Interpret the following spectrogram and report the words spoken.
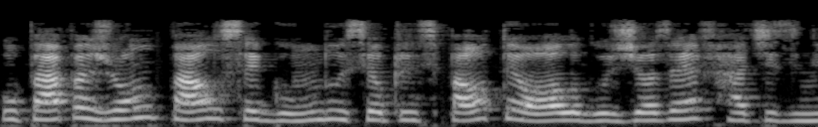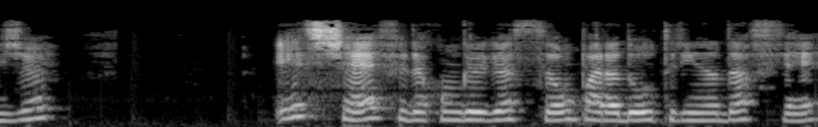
o Papa João Paulo II e seu principal teólogo Joseph Ratzinger, ex-chefe da Congregação para a Doutrina da Fé,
